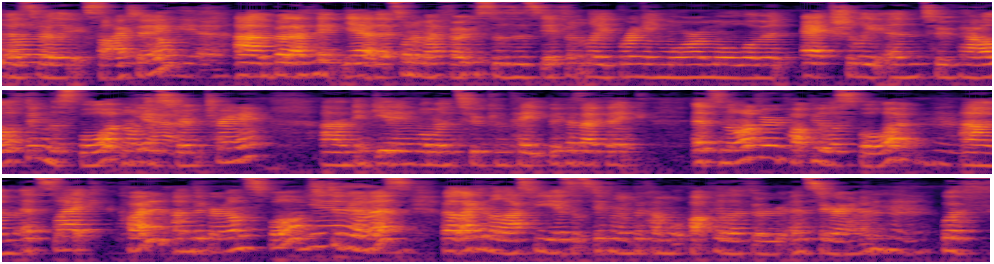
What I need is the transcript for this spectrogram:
is it. really exciting. Oh yeah. Um, but I think yeah, that's one of my focuses is definitely bringing more and more women actually into powerlifting, the sport, not yeah. just strength training um, and getting women to compete because I think it's not a very popular sport. Mm-hmm. Um, it's like quite an underground sport yeah. to be honest. But like in the last few years, it's definitely become more popular through Instagram mm-hmm. with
